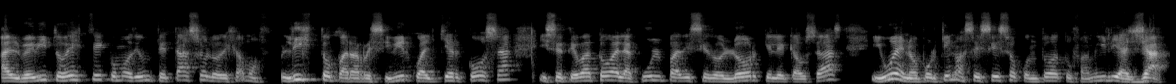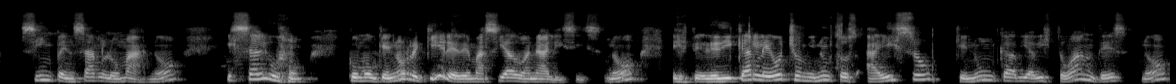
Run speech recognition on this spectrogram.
Al bebito este, como de un tetazo lo dejamos listo para recibir cualquier cosa y se te va toda la culpa de ese dolor que le causás. Y bueno, ¿por qué no haces eso con toda tu familia ya, sin pensarlo más, ¿no? Es algo como que no requiere demasiado análisis, ¿no? Este, dedicarle ocho minutos a eso que nunca había visto antes, ¿no?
